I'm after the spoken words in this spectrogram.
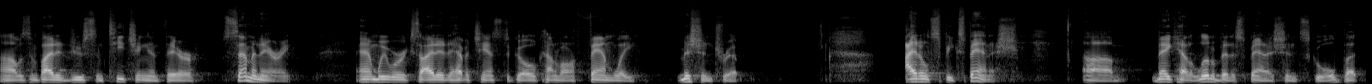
I was invited to do some teaching at their seminary. And we were excited to have a chance to go kind of on a family mission trip. I don't speak Spanish. Um, Meg had a little bit of Spanish in school, but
